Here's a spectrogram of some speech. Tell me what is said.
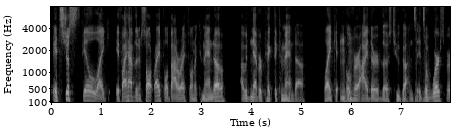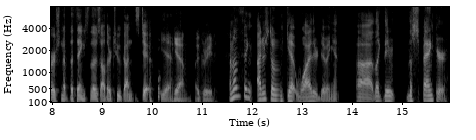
It's just skill. Like if I have an assault rifle, a battle rifle, and a commando, I would never pick the commando. Like Mhm. over either of those two guns. It's a worse version of the things those other two guns do. yeah. Yeah, agreed. Another thing, I just don't get why they're doing it. Uh, like they the spanker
